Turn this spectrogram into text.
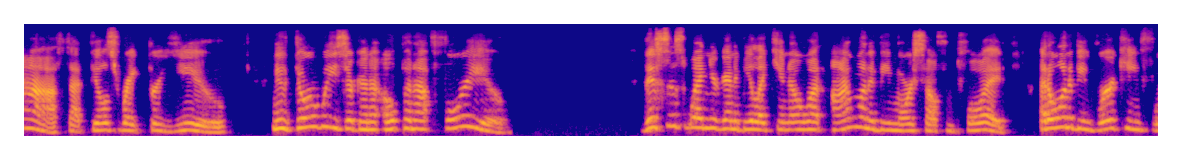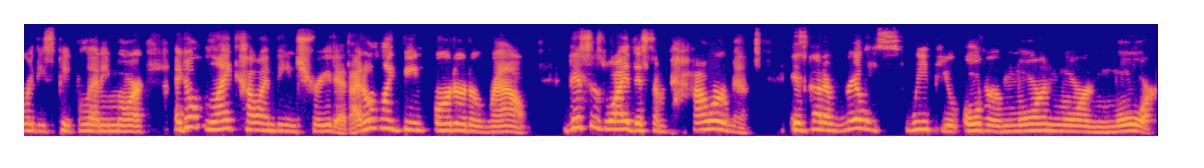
path that feels right for you, New doorways are going to open up for you. This is when you're going to be like, you know what? I want to be more self employed. I don't want to be working for these people anymore. I don't like how I'm being treated. I don't like being ordered around. This is why this empowerment is going to really sweep you over more and more and more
